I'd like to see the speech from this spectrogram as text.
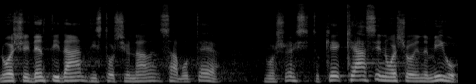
Nuestra identidad distorsionada sabotea nuestro éxito. ¿Qué, hace nuestro enemigo?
